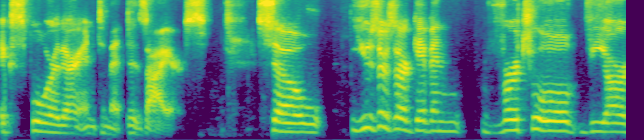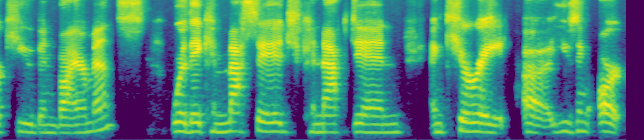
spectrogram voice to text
explore their intimate desires. So users are given virtual VR cube environments where they can message, connect in, and curate uh, using art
